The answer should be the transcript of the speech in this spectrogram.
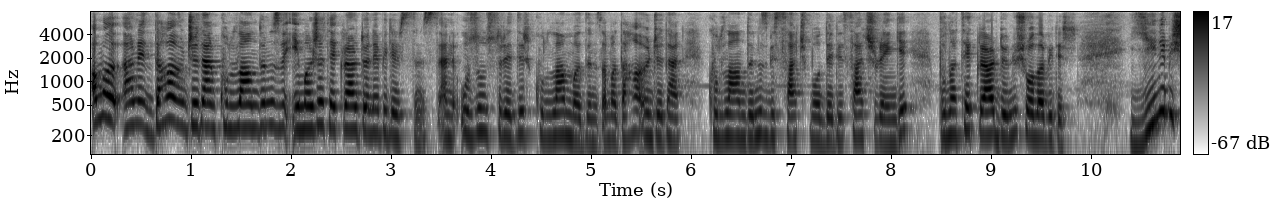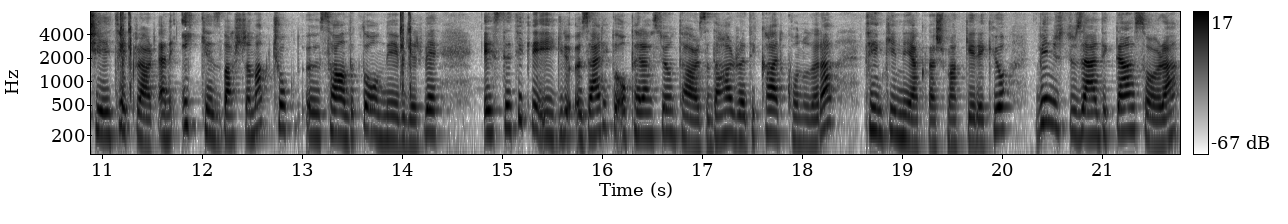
ama hani daha önceden kullandığınız bir imaja tekrar dönebilirsiniz. Yani uzun süredir kullanmadığınız ama daha önceden kullandığınız bir saç modeli saç rengi buna tekrar dönüş olabilir. Yeni bir şeye tekrar yani ilk kez başlamak çok e, sağlıklı olmayabilir ve estetikle ilgili özellikle operasyon tarzı daha radikal konulara temkinli yaklaşmak gerekiyor. Venüs düzeldikten sonra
